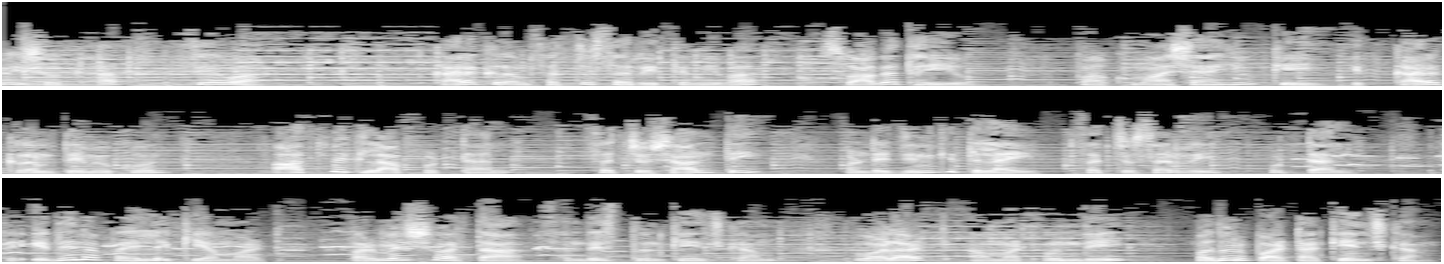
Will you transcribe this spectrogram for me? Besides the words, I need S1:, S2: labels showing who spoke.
S1: ఆత్మీయ శుద్ధ సేవ कार्यक्रम सच्चो सर्री तेमीवा स्वागत है यू माकु आशा है कि इस कार्यक्रम तेमे कोन आत्मिक लाभ पुट्टाल सच्चो शांति उंडे जिंदगी तलाई सच्चो सर्री पुट्टाल ते इदिना पहले की अमट परमेश्वर ता संदेश तुन केंच कम वड़ट अमट उंदी मधुर पाटा केंच कम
